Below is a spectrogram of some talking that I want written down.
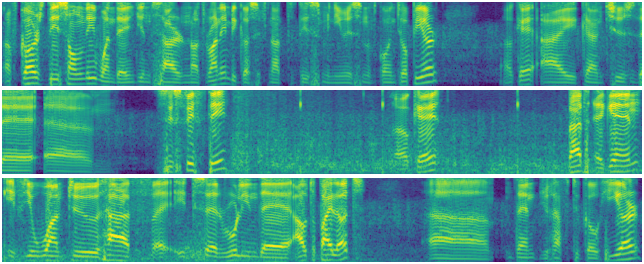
Of course, this only when the engines are not running, because if not, this menu is not going to appear. Okay, I can choose the um, 650. Okay, but again, if you want to have uh, it uh, ruling the autopilot, uh, then you have to go here.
